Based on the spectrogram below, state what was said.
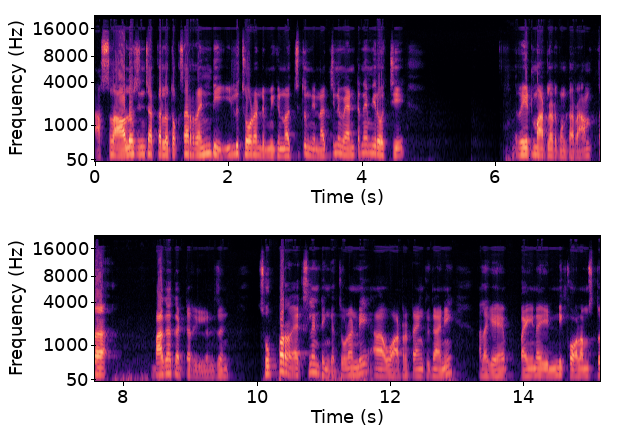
అసలు ఆలోచించక్కర్లేదు. ఒకసారి రండి. ఇల్లు చూడండి. మీకు నచ్చుతుంది. నచ్చిన వెంటనే మీరు వచ్చి రేట్ మాట్లాడుకుంటారు. అంత బాగా కట్టారు ఇల్లు. నిజంగా సూపర్. ఎక్సలెంట్ ఇంకా. చూడండి. ఆ వాటర్ ట్యాంక్ కానీ అలాగే పైన ఎన్ని కాలమ్స్తో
